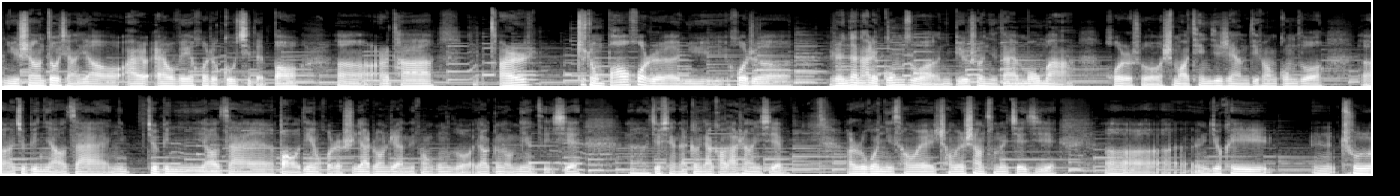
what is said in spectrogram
女生都想要 L L V 或者 Gucci 的包，呃，而他，而。这种包或者女或者人在哪里工作？你比如说你在 MoMA 或者说世贸天阶这样的地方工作，呃，就比你要在你就比你要在保定或者石家庄这样的地方工作要更有面子一些，呃，就显得更加高大上一些。而如果你成为成为上层的阶级，呃，你就可以嗯出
